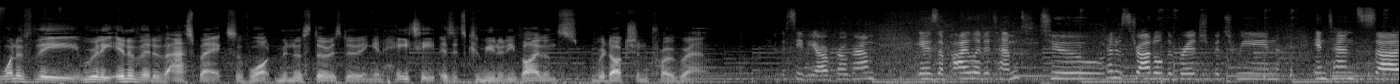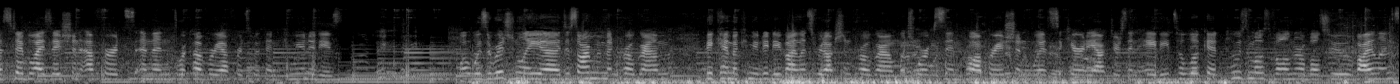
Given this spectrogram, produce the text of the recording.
One of the really innovative aspects of what MINUSTAH is doing in Haiti is its community violence reduction program. The CVR program is a pilot attempt to kind of straddle the bridge between intense uh, stabilization efforts and then recovery efforts within communities. What was originally a disarmament program became a community violence reduction program which works in cooperation with security actors in Haiti to look at who's most vulnerable to violence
